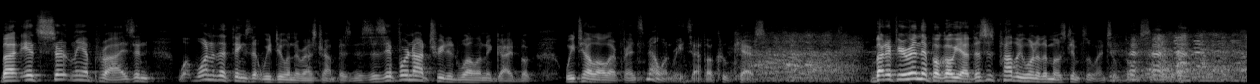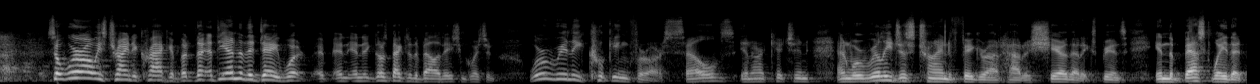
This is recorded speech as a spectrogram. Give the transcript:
But it's certainly a prize. And one of the things that we do in the restaurant business is if we're not treated well in a guidebook, we tell all our friends, no one reads that book, who cares? but if you're in the book, oh yeah, this is probably one of the most influential books. so we're always trying to crack it. But the, at the end of the day, what, and, and it goes back to the validation question, we're really cooking for ourselves in our kitchen, and we're really just trying to figure out how to share that experience in the best way that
